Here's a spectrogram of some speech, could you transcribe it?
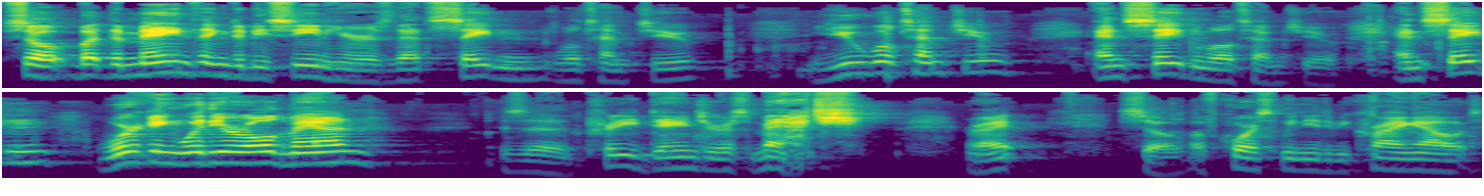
so, but the main thing to be seen here is that Satan will tempt you, you will tempt you, and Satan will tempt you. And Satan, working with your old man, is a pretty dangerous match, right? So, of course, we need to be crying out,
